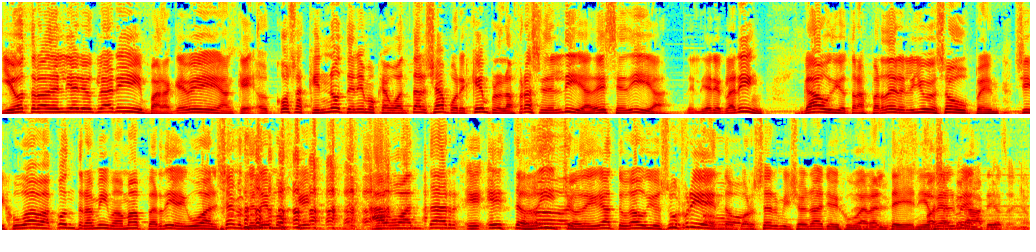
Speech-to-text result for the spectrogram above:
y otra del diario Clarín, para que vean que eh, cosas que no tenemos que aguantar ya, por ejemplo, la frase del día, de ese día, del diario Clarín. Gaudio tras perder el US Open, si jugaba contra mi mamá perdía igual. Ya no tenemos que aguantar eh, estos dichos de Gato Gaudio sufriendo por ser millonario y jugar al tenis, Vaya realmente. terapia, señor.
